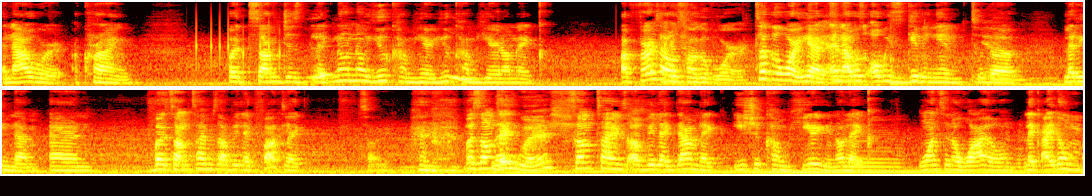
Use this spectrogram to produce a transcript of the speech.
an hour, a crime. But some just like, no, no, you come here, you come here, and I'm like, at first I was a tug of war. tug of war, yeah, Yeah. and I was always giving in to the letting them, and but sometimes I'll be like, fuck, like, sorry, but sometimes language. sometimes I'll be like, damn, like you should come here, you know, like Mm, once in a while. Mhm. Like I don't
